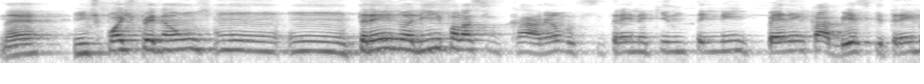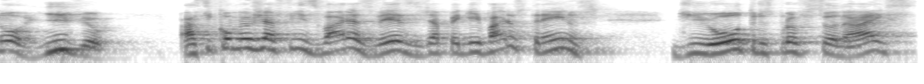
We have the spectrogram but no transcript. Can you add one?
né? A gente pode pegar um, um, um, treino ali e falar assim, caramba, esse treino aqui não tem nem pé nem cabeça, que treino horrível. Assim como eu já fiz várias vezes, já peguei vários treinos de outros profissionais,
